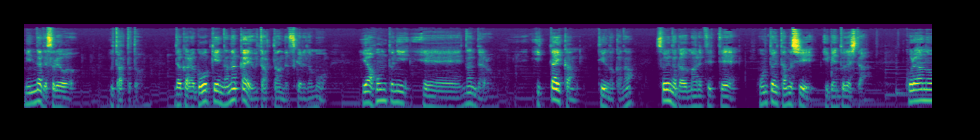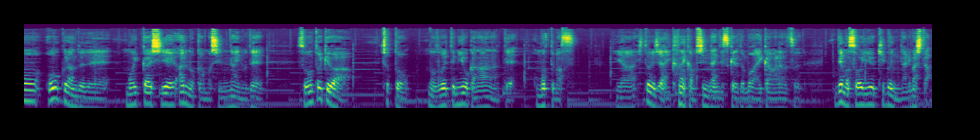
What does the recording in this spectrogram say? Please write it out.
みんなでそれを歌ったと。だから合計7回歌ったんですけれども、いや、本当に、えー、なんだろう、一体感っていうのかな。そういうのが生まれてて、本当に楽しいイベントでした。これあの、オークランドでもう一回試合あるのかもしれないので、その時はちょっと覗いてみようかななんて思ってます。いや、一人じゃ行かないかもしれないんですけれども、相変わらず。でもそういう気分になりました。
